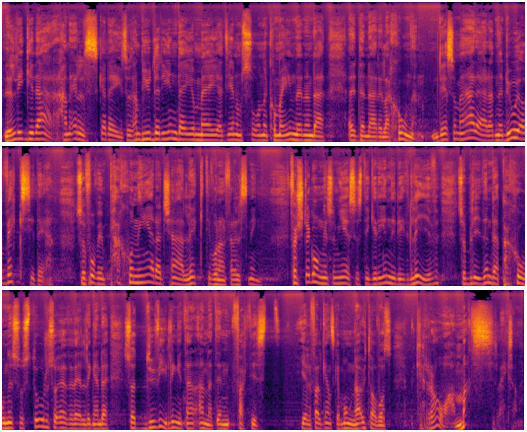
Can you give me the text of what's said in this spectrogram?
Det ligger där, han älskar dig så han bjuder in dig och mig att genom sonen komma in i den där, den där relationen. Det som är är att när du och jag växer i det så får vi en passionerad kärlek till våran frälsning. Första gången som Jesus stiger in i ditt liv så blir den där passionen så stor, så överväldigande så att du vill inget annat än faktiskt i alla fall ganska många utav oss, kramas. Liksom.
